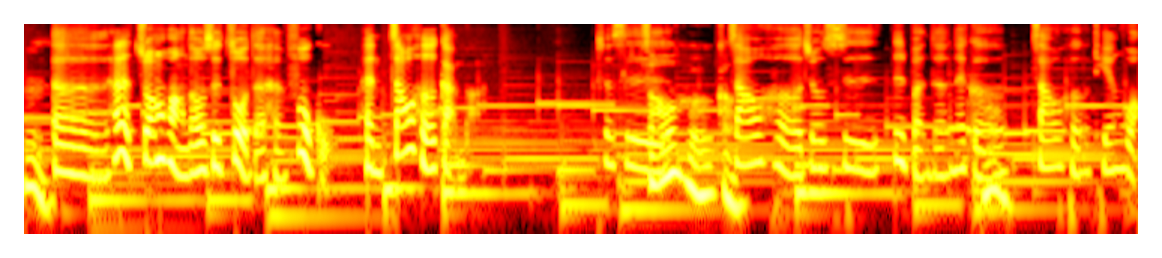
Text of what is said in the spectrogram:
うん。呃，它的装潢都是做的很复古，很昭和感吧。就是昭和感。昭和就是日本的那个昭和天王，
